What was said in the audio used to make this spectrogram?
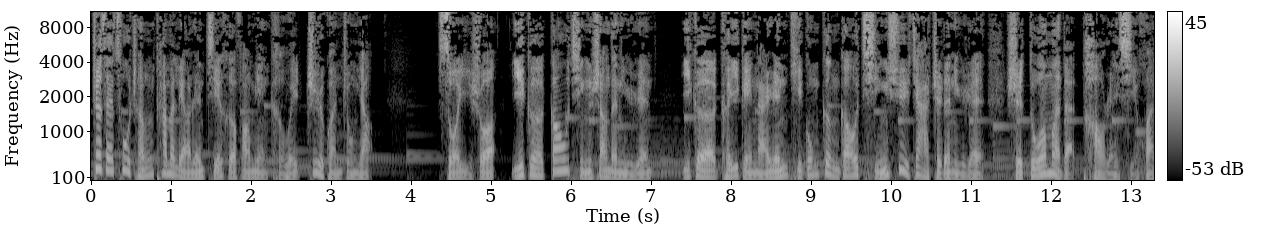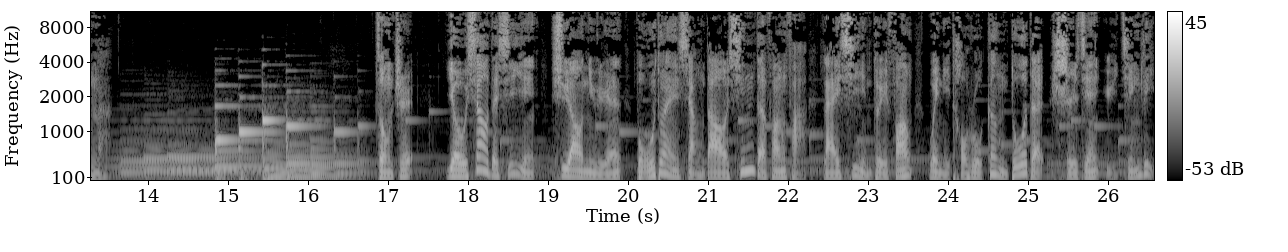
这在促成他们两人结合方面可谓至关重要。所以说。一个高情商的女人，一个可以给男人提供更高情绪价值的女人，是多么的讨人喜欢呢！总之，有效的吸引需要女人不断想到新的方法来吸引对方，为你投入更多的时间与精力，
